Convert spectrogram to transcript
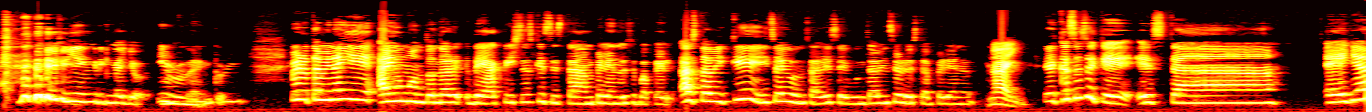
Bien gringa yo, Irulan Corrino. Pero también hay, hay un montón de, de actrices que se están peleando ese papel. Hasta vi que Isa González según también se lo está peleando. Ay. El caso es de que está ella,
